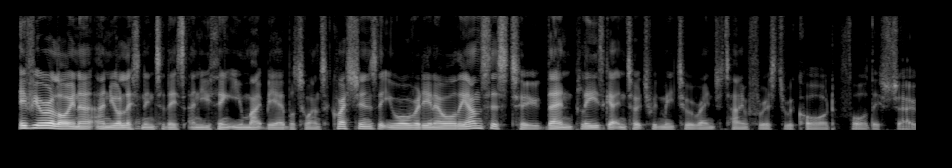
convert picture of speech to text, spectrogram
If you're a loiner and you're listening to this and you think you might be able to answer questions that you already know all the answers to, then please get in touch with me to arrange a time for us to record for this show.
